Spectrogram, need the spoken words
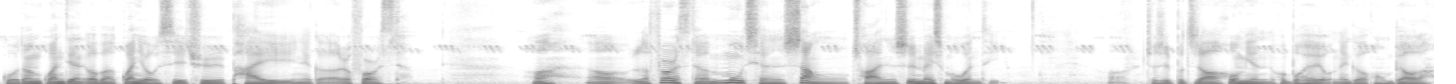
果断关电呃不关游戏去拍那个 The First，哇，然后 The First 目前上传是没什么问题。啊，就是不知道后面会不会有那个黄标啦。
